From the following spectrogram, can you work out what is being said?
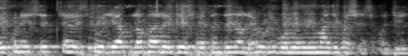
एकोणीसशे चाळीस रोजी आपला भारत देश स्वतंत्र झाला एवढे बोलून मी माझ्या भाषेचा जय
